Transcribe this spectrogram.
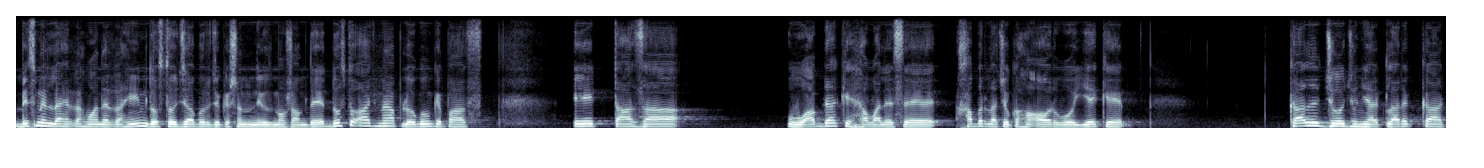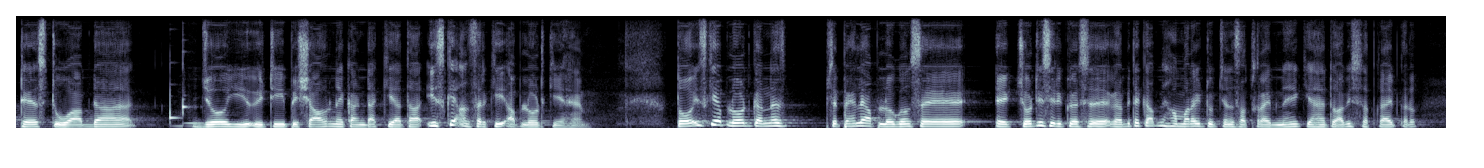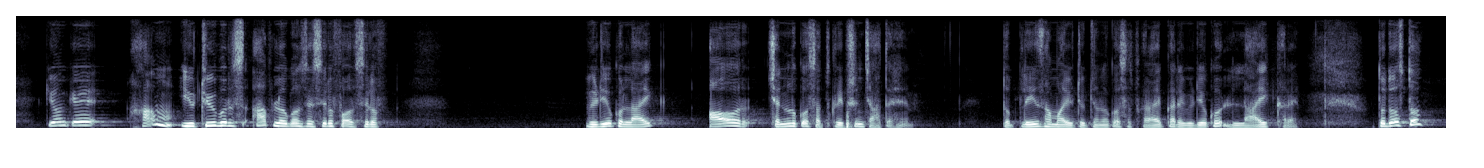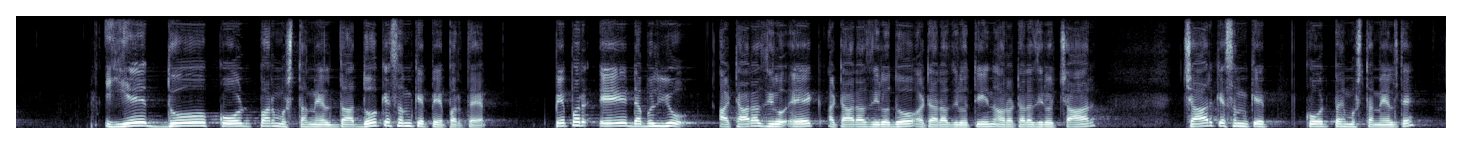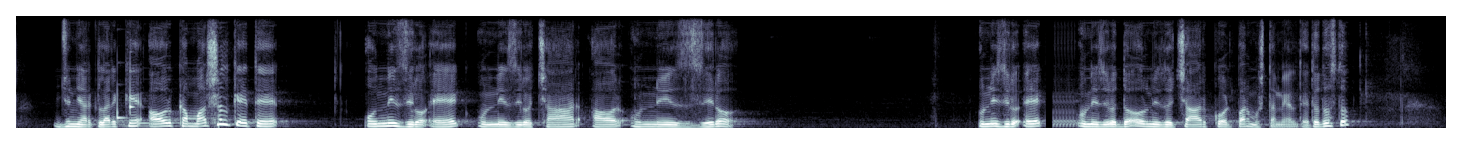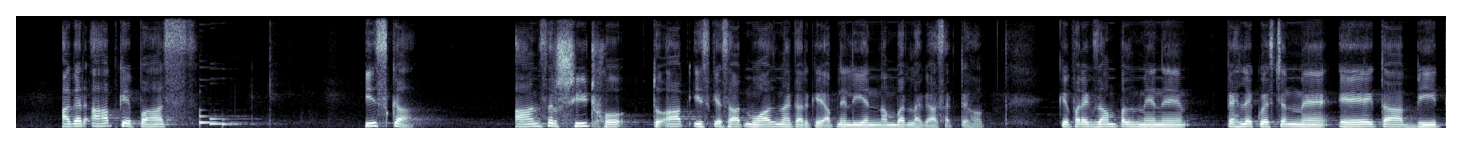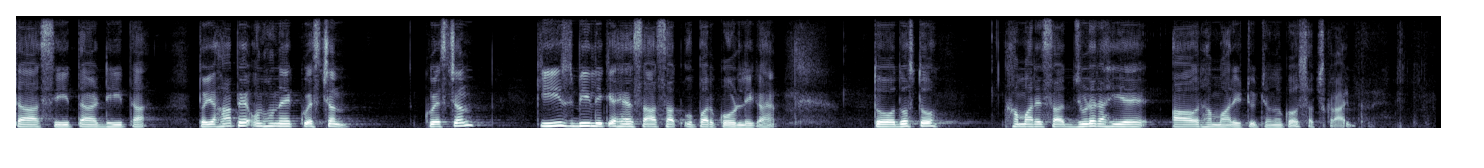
बिसमीम दोस्तों, जबर एजुकेशन न्यूज़ में आमदेद दोस्तों, आज मैं आप लोगों के पास एक ताज़ा वापडा के हवाले से ख़बर ला चुका हूँ और वो ये कि कल जो जूनियर क्लर्क का टेस्ट वापडा जो यूईटी पेशावर ने कंडक्ट किया था, इसके आंसर की अपलोड किए हैं। तो इसकी अपलोड करने से पहले आप लोगों से एक छोटी सी रिक्वेस्ट है। अभी तक आपने हमारा यूट्यूब चैनल सब्सक्राइब नहीं किया है तो अभी सब्सक्राइब करो, क्योंकि हम यूट्यूबर्स आप लोगों से सिर्फ़ और सिर्फ़ वीडियो को लाइक और चैनल को सब्सक्रिप्शन चाहते हैं। तो प्लीज़ हमारे यूट्यूब चैनल को सब्सक्राइब करें वीडियो को लाइक करें। तो दोस्तों, ये दो कोड पर मुश्तमिल, द दो किस्म के पेपर थे। पेपर ए डब्ल्यू अठारह ज़ीरो एक, अठारह ज़ीरो दो, अठारह ज़ीरो तीन और अठारह ज़ीरो चार चार किस्म के कोड पर मुश्तमिल थे। जूनियर क्लर्क के और कमर्शियल के थे उन्नीस ज़ीरो एक, उन्नीस ज़ीरो चार और उन्नीस ज़ीरो उन्नीस ज़ीरो एक, उन्नीस ज़ीरो दो और उन्नीस ज़ीरो चार कोड पर मुश्तमिल थे। तो दोस्तों, अगर आपके पास इसका आंसर शीट हो तो आप इसके साथ मुवजना करके अपने लिए नंबर लगा सकते हो। कि फॉर एग्ज़ाम्पल मैंने पहले क्वेश्चन में ए था बी था सी था डी था तो यहाँ पे उन्होंने क्वेश्चन क्वेश्चन कीज़ भी लिखे हैं साथ साथ ऊपर कोड लिखा है। तो दोस्तों, हमारे साथ जुड़े रहिए और हमारे यूट्यूब चैनल को सब्सक्राइब करें।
